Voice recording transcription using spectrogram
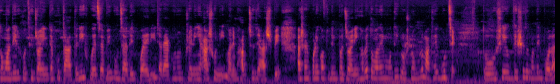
তোমাদের হচ্ছে জয়েনিংটা খুব তাড়াতাড়ি হয়ে যাবে এবং যাদের কোয়ারি যারা এখনও ট্রেনিংয়ে আসোনি মানে ভাবছ যে আসবে, আসার পরে কতদিন পর জয়েনিং হবে, তোমাদের মধ্যেই প্রশ্নগুলো মাথায় ঘুরছে। তো সেই উদ্দেশ্যে তোমাদের বলা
